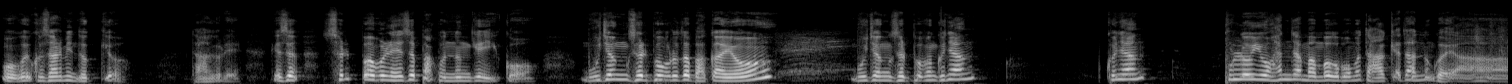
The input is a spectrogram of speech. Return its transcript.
어, 그- 그 사람이 느껴. 다 그래. 그래서 설법을 해서 바꾸는 게 있고, 무정설법으로도 바꿔요. 무정설법은 그냥, 그냥 불로유 한 잔만 먹어보면 다 깨닫는 거야.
